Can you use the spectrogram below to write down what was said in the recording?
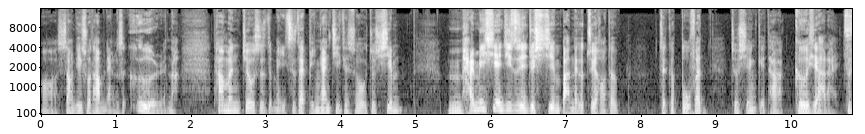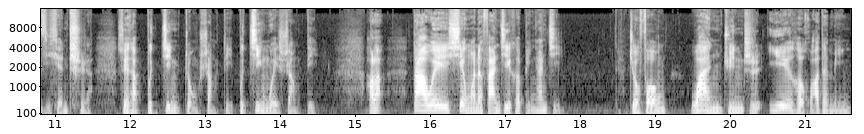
啊，上帝说他们两个是恶人呐、啊。他们就是每一次在平安祭的时候，就先还没献祭之前，就先把那个最好的这个部分就先给他割下来，自己先吃啊。所以他不敬重上帝，不敬畏上帝。好了，大卫献完了燔祭和平安祭，就封万军之耶和华的名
